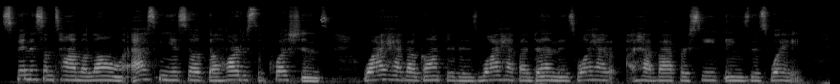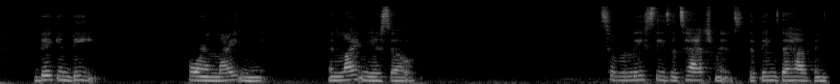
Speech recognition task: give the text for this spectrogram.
spending some time alone, asking yourself the hardest of questions. Why have I gone through this? Why have I done this? Why have, have I perceived things this way? Digging deep for enlightenment. Enlighten yourself to release these attachments, the things that have been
